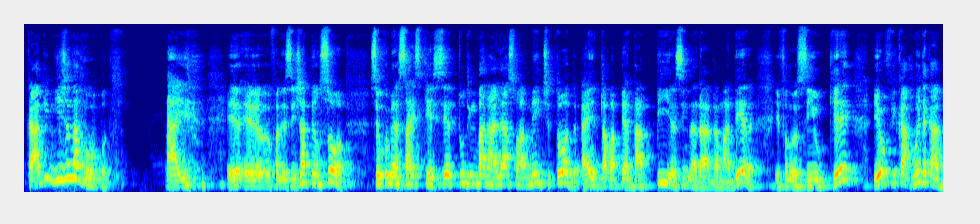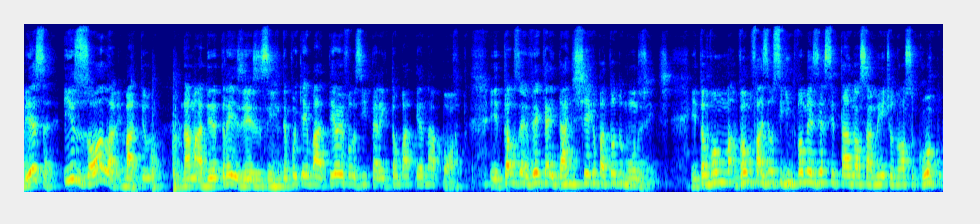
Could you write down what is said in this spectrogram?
Caga e mija na roupa. Aí eu, eu, eu falei assim, já pensou? Eu começar a esquecer tudo, embaralhar sua mente toda, aí ele estava perto da pia, assim, da, da madeira, e falou assim: o quê? Eu ficar ruim da cabeça? Isola! E bateu na madeira três vezes, assim. Depois que ele bateu, ele falou assim: peraí, que estão batendo na porta. Então você vê que a idade chega para todo mundo, gente. Então vamos, vamos fazer o seguinte: vamos exercitar a nossa mente, o nosso corpo,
